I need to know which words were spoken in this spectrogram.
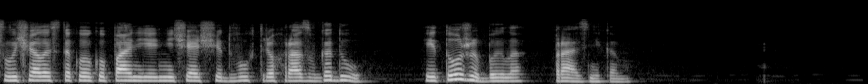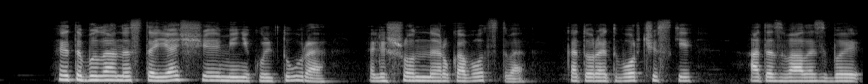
Случалось такое купание не чаще двух-трех раз в году, и тоже было праздником. Это была настоящая мини-культура, лишенная руководства, которая творчески отозвалась бы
